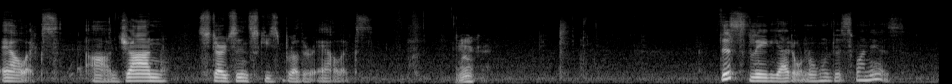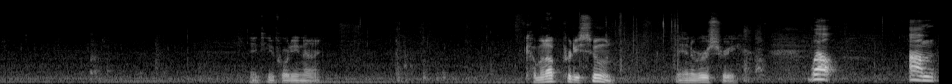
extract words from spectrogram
Alex. Uh, John Starzinski's brother, Alex. Okay. This lady, I don't know who this one is. 1949. Coming up pretty soon. The anniversary. Well, um,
